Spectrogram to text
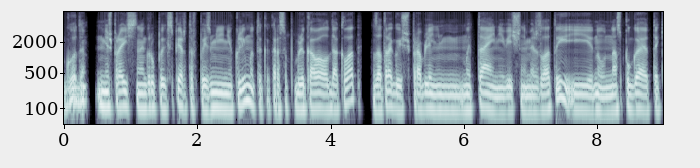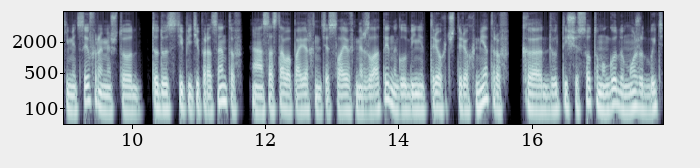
года межправительственная группа экспертов по изменению климата как раз опубликовала доклад, затрагивающий проблемы таяния вечной мерзлоты, и ну, нас пугают такими цифрами, что до 25% а, состава поверхности слоев мерзлоты на глубине 3-4 метров к 2100 году может быть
